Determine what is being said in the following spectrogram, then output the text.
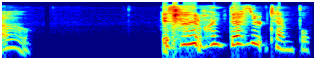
oh, it's that one desert temple.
